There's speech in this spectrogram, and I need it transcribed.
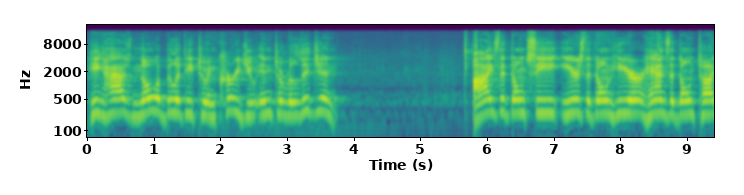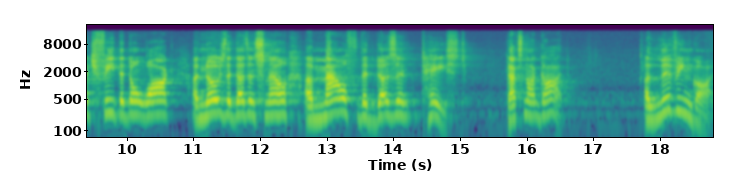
he has no ability to encourage you into religion. Eyes that don't see, ears that don't hear, hands that don't touch, feet that don't walk, a nose that doesn't smell, a mouth that doesn't taste. That's not God. A living God.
